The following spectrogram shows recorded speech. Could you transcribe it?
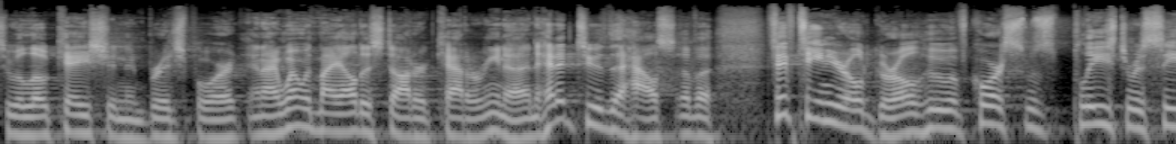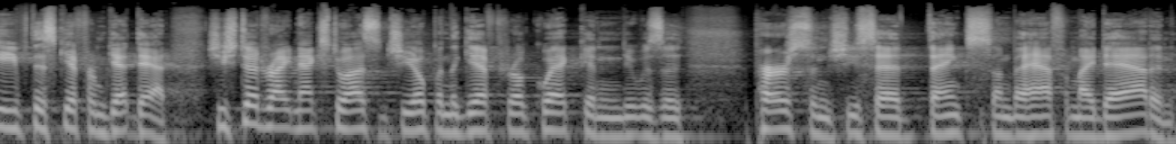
to a location in Bridgeport, and I went with my eldest daughter, Katerina, and headed to the house of a 15 year old girl who, of course, was pleased to receive this gift from Get Dad. She stood right next to us and she opened the gift real quick, and it was a purse, and she said, Thanks on behalf of my dad. And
